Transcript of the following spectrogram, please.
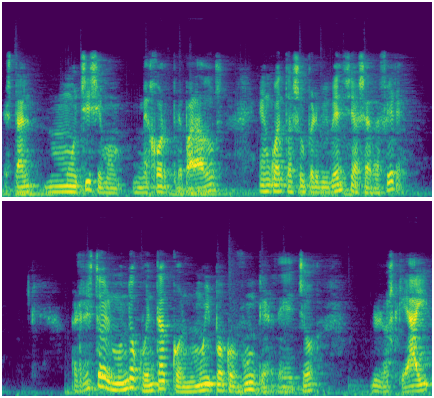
están muchísimo mejor preparados en cuanto a supervivencia se refiere. El resto del mundo cuenta con muy pocos búnkers, de hecho, los que hay,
